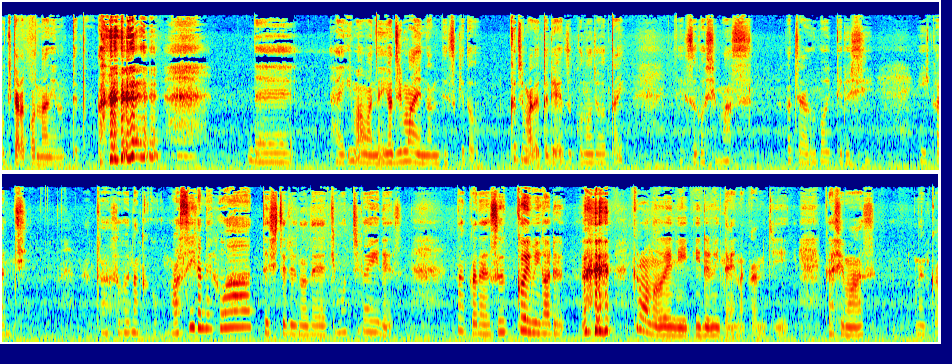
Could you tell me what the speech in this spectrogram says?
起きたらこんなになってた。で、はい、今はね4時前なんですけど9時までとりあえずこの状態で過ごします。赤ちゃん動いてるしいい感じ。あとすごいなんかこう麻酔がねふわーってしてるので気持ちがいいです。なんかねすっごい身軽。雲の上にいるみたいな感じがします。なんか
